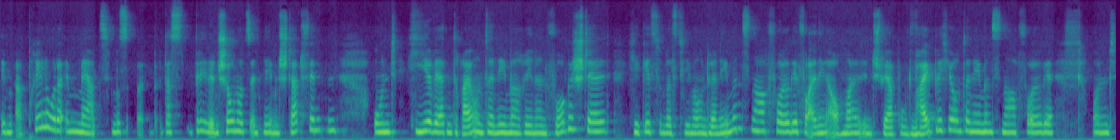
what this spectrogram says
im April oder im März, muss das bitte den Shownotes entnehmen, stattfinden. Und hier werden drei Unternehmerinnen vorgestellt. Hier geht es um das Thema Unternehmensnachfolge, vor allen Dingen auch mal den Schwerpunkt weibliche Unternehmensnachfolge. Und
